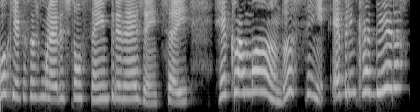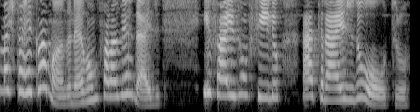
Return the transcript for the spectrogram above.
por que, que essas mulheres estão sempre, né, gente, aí reclamando? Assim, é brincadeira, mas tá reclamando, né? Vamos falar a verdade. E faz um filho atrás do outro.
